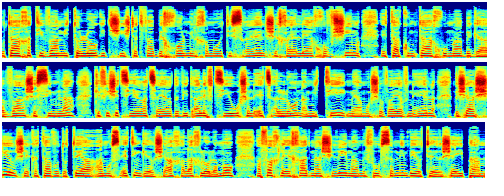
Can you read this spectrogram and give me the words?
אותה חטיבה מיתולוגית שהשתתפה בכל מלחמות ישראל, שחייליה חובשים את הכומתה החומה בגאווה, שסימלה, כפי שצייר הצייר דוד א', ציור של עץ אלון אמיתי מהמושבה יבנאל, ושהשיר שכתב אודותיה עמוס אטינגר, שאך הלך לעולמו, לעולמו, הפך לאחד מהשירים המפורסמים ביותר שאי פעם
